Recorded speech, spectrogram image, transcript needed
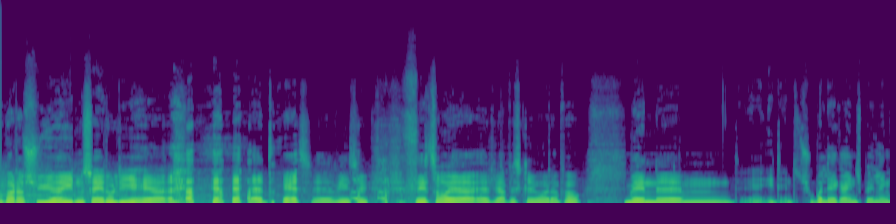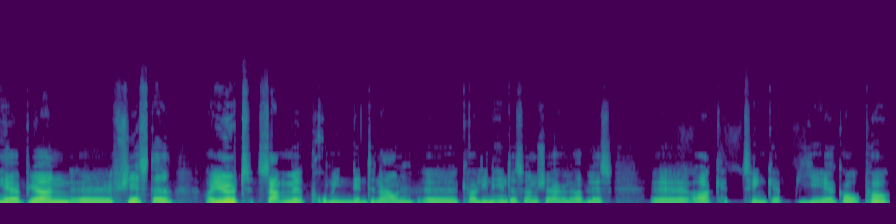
Nu går der syre i den, sagde du lige her, Andreas øh, Viesø. Det tror jeg, at jeg beskriver under på. Men et, en super lækker indspilning her, Bjørn øh, Fjestad, og i øvrigt sammen med prominente navne, øh, Karoline Henderson, Jacques Loveless øh, og Katinka Bjerregaard på,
